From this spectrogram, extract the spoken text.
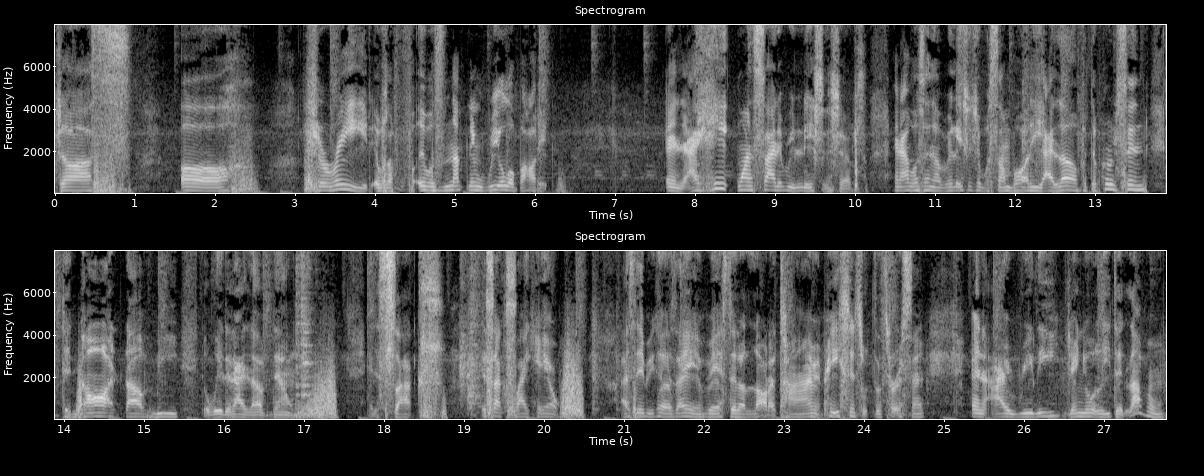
just a charade. It was a, it was nothing real about it and I hate one-sided relationships. And I was in a relationship with somebody I love, but the person did not love me the way that I love them. And it sucks. It sucks like hell. I say because I invested a lot of time and patience with this person, and I really genuinely did love him.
